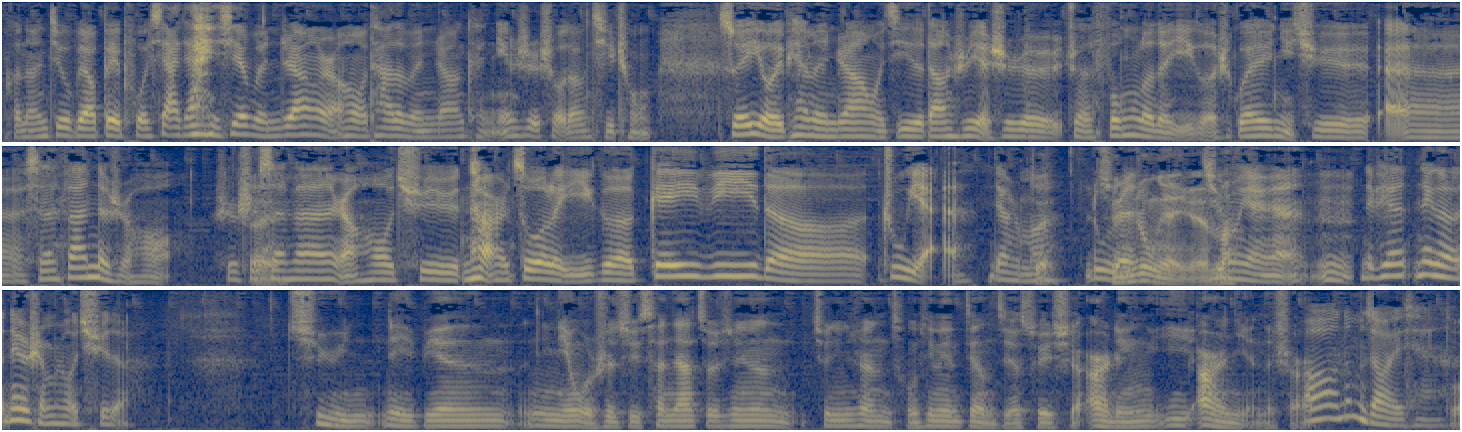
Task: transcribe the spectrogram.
可能就要被迫下架一些文章，然后他的文章肯定是首当其冲，所以有一篇文章，我记得当时也是转疯了的一个，是关于你去呃三藩的时候。是十三番，然后去那儿做了一个 gay V 的助演，叫什么？路人群众演员群众，演员。嗯，那篇那个那个什么时候去的？去那边那年我是去参加旧金山旧金山同性恋电影节，所以是二零一二年的事儿。哦，那么早以前。对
